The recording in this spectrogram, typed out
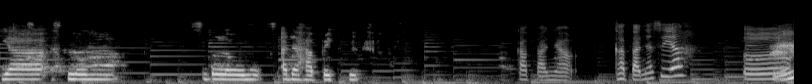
ya sebelum sebelum ada HP gitu katanya katanya sih ya eh Hmm?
